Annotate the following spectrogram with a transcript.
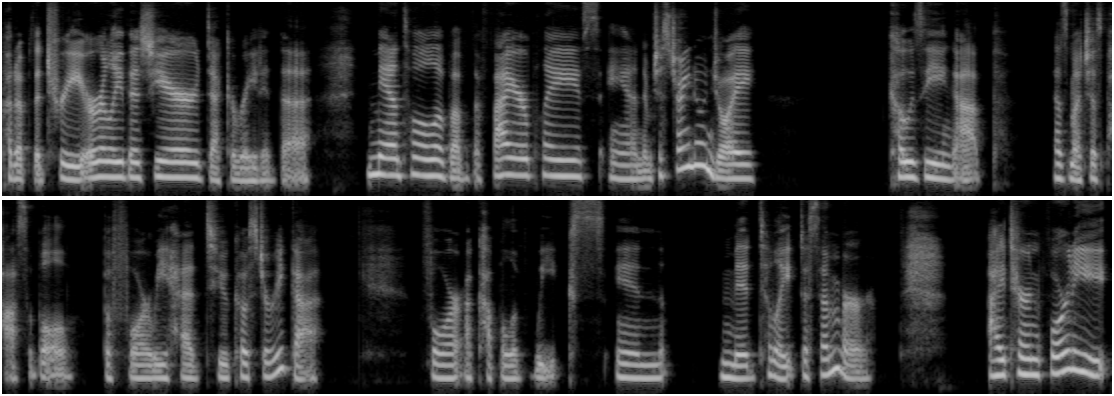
Put up the tree early this year, decorated the mantle above the fireplace, and I'm just trying to enjoy cozying up as much as possible before we head to Costa Rica for a couple of weeks in mid to late December. I turned 40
